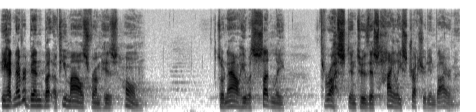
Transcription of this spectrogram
He had never been but a few miles from his home. So now he was suddenly thrust into this highly structured environment.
